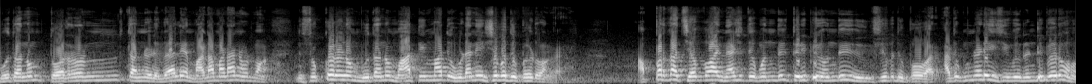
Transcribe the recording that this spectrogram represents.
புதனும் தொடர்ந்து தன்னுடைய வேலையை மடமடான்னு விடுவாங்க. இந்த சுக்கிரனும் புதனும் மாற்றி மாற்றி உடனே சிவத்துக்கு போயிடுவாங்க. அப்புறம் தான் செவ்வாய் மேஷத்துக்கு வந்து திருப்பி வந்து சிவத்துக்கு போவார். அதுக்கு முன்னாடி சிவ ரெண்டு பேரும்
